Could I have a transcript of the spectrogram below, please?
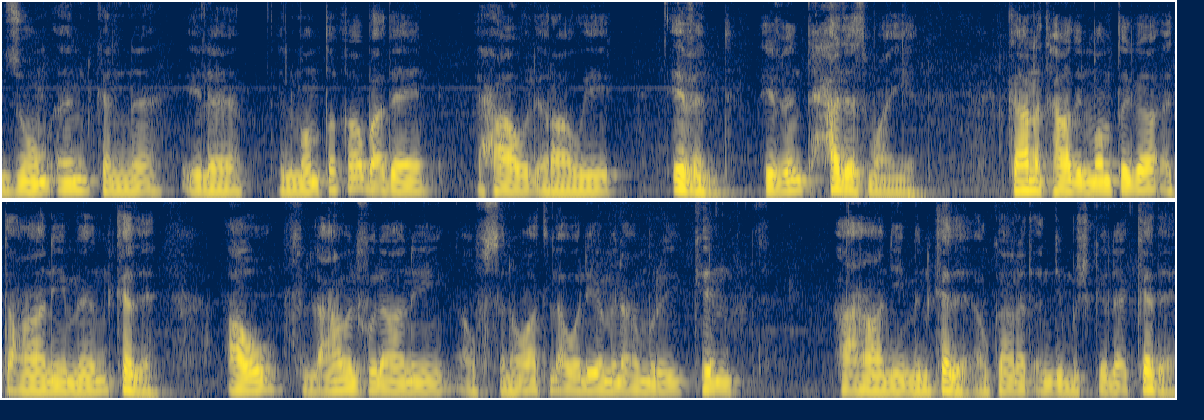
zoom in كأنه إلى المنطقة. وبعدين يحاول يراويك event event حدث معين. كانت هذه المنطقة تعاني من كذا. أو في العام الفلاني أو في السنوات الأولية من عمري كنت أعاني من كذا أو كانت عندي مشكلة كذا.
